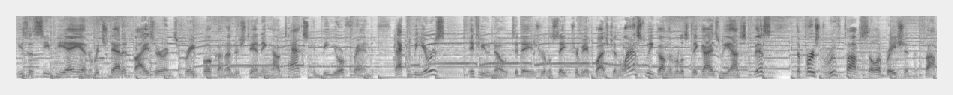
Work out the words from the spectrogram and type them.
He's a CPA and a Rich Dad advisor, and it's a great book on understanding how tax can be your friend. That can be yours if you know today's real estate trivia question. Last week on the Real Estate Guys, we asked this the first rooftop celebration atop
